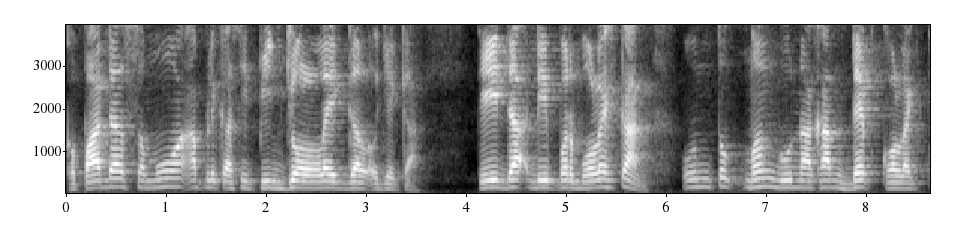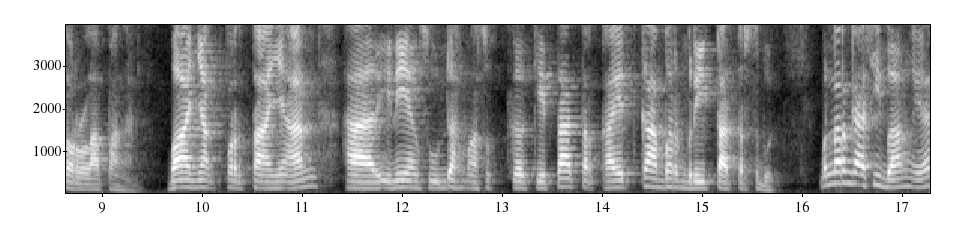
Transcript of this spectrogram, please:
Kepada semua aplikasi pinjol legal OJK. Tidak diperbolehkan untuk menggunakan debt collector lapangan. Banyak pertanyaan hari ini yang sudah masuk ke kita terkait kabar berita tersebut. Benar nggak sih bang ya?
